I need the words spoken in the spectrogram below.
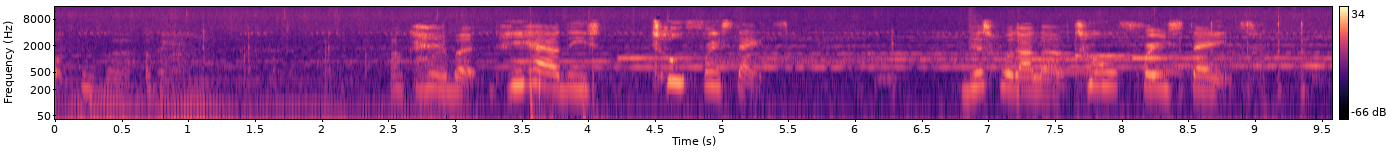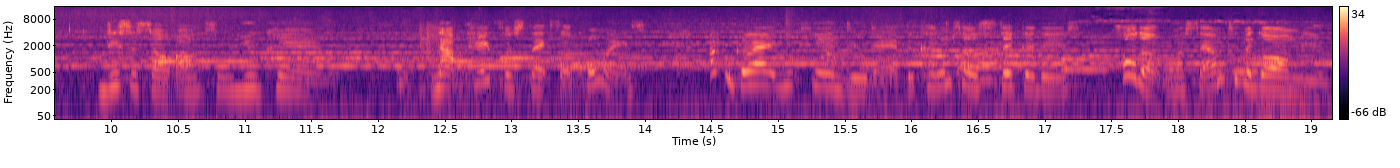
Uh, okay. Okay, but he had these two free states. This what I love. Two free states. This is so awesome. You can not pay for stacks or coins. I'm glad you can do that because I'm so sick of this. Hold up one second. I'm gonna go on mute.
